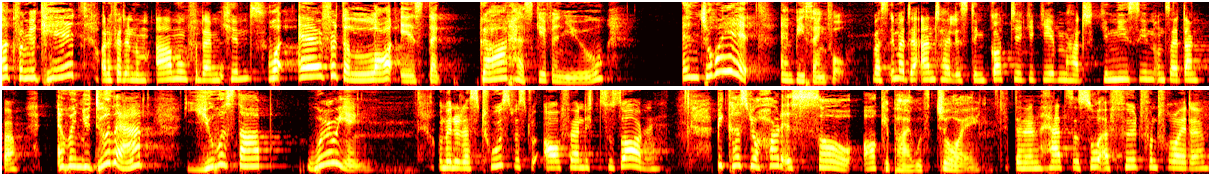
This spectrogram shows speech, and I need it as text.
hug from your kid. oder vielleicht eine Umarmung von deinem Kind. Whatever the lot is that God has given you, enjoy it and be thankful. Was immer der Anteil ist, den Gott dir gegeben hat, genieß ihn und sei dankbar. And when you do that, you will stop worrying Und wenn du das tust, wirst du aufhören, dich zu sorgen. because your heart is so occupied with joy. Denn dein Herz ist so erfüllt von Freude.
